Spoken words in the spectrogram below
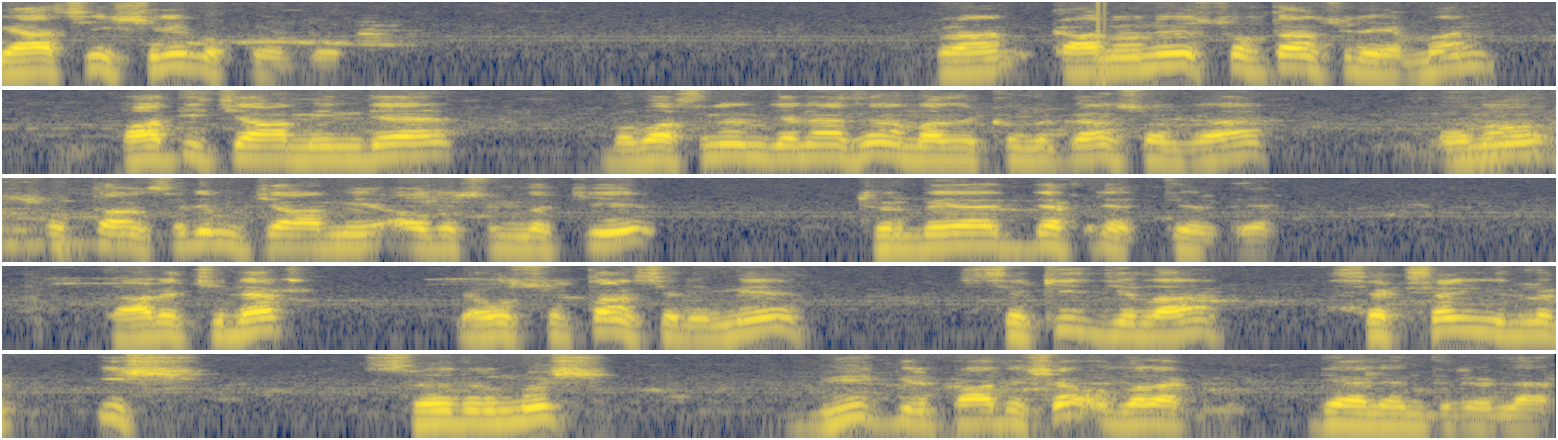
Yasin Şerif okurdu. Kur'an Kanuni Sultan Süleyman Fatih Camii'nde babasının cenaze namazı kıldıktan sonra onu Sultan Selim Camii avlusundaki türbeye defnettirdi. Tarihçiler Yavuz Sultan Selim'i 8 yıla 80 yıllık iş sığdırmış büyük bir padişah olarak değerlendirirler.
